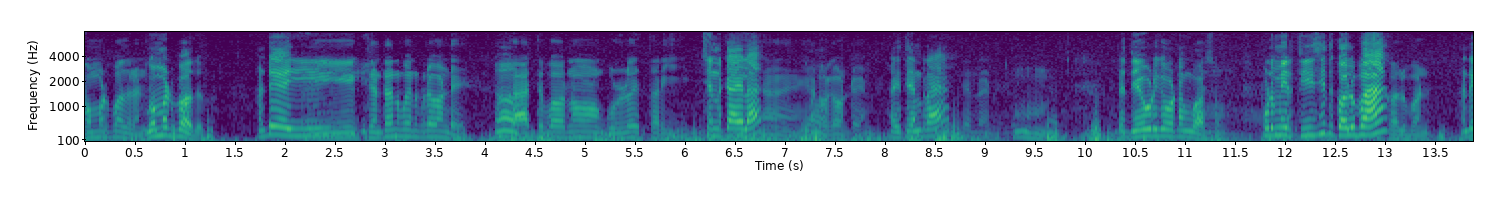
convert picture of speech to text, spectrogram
గుమ్మడి పాదులండి. గుమ్మడి పాదు. అంటే ఈ తినడానికి పనికిరావండి. ఆ. కార్తీక పౌర్ణం గుళ్ళో ఇస్తారు చిన్నకాయల ఎర్రగా ఉంటాయండి. అవి తినరా? మ్మ్. అంటే దేవుడికి ఇవ్వటం కోసం. ఇప్పుడు మీరు తీసిది కలుపా? కలుపండి అంటే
